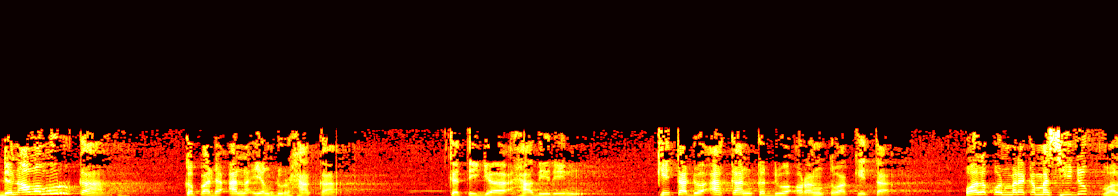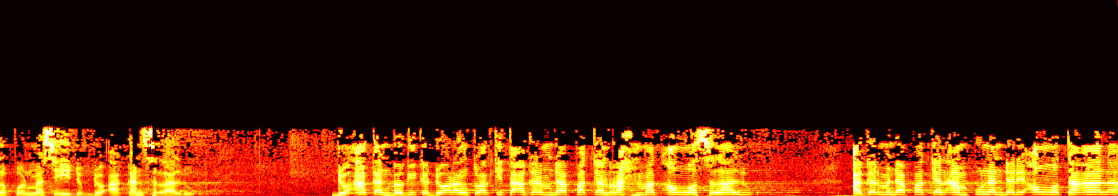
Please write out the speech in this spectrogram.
Dan Allah murka kepada anak yang durhaka. Ketiga hadirin kita doakan kedua orang tua kita. Walaupun mereka masih hidup, walaupun masih hidup doakan selalu. Doakan bagi kedua orang tua kita agar mendapatkan rahmat Allah selalu. Agar mendapatkan ampunan dari Allah Ta'ala.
